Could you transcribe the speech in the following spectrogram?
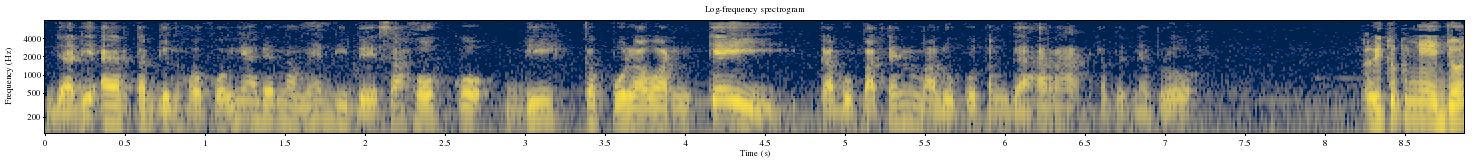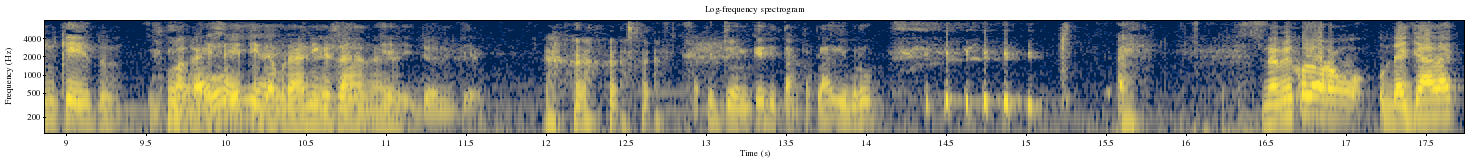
Jadi air terjun Hoko ini ada namanya di desa Hoko di Kepulauan Kei, Kabupaten Maluku Tenggara katanya bro. Oh, itu punya John K itu. Makanya Oh, saya iya, tidak iya, berani ke John sana. Kei, John Kei. Tapi John Kei ditangkap lagi bro. Eh, namanya kalau orang udah jahat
